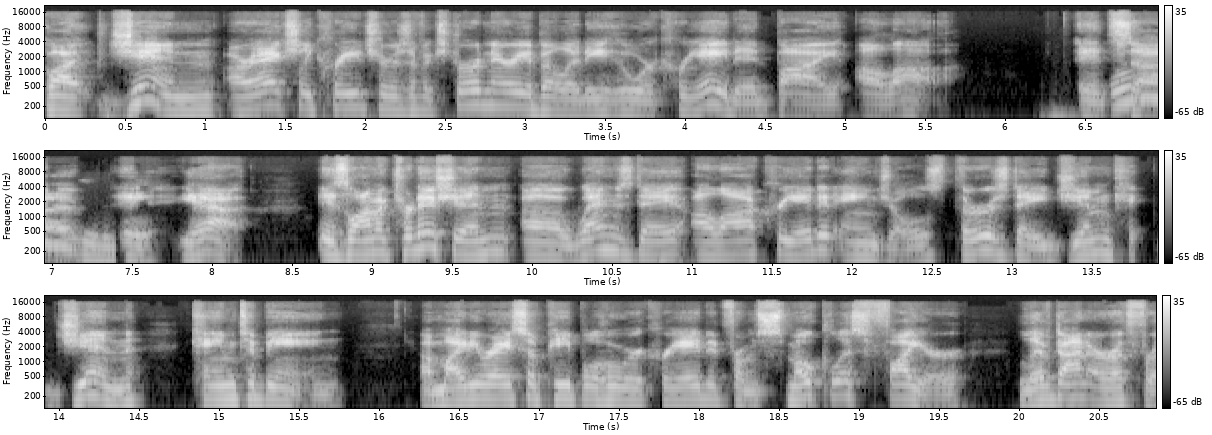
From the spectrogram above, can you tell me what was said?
But jinn are actually creatures of extraordinary ability who were created by Allah. It's uh it, yeah. Islamic tradition, uh Wednesday Allah created angels, Thursday jinn jinn came to being, a mighty race of people who were created from smokeless fire, lived on earth for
